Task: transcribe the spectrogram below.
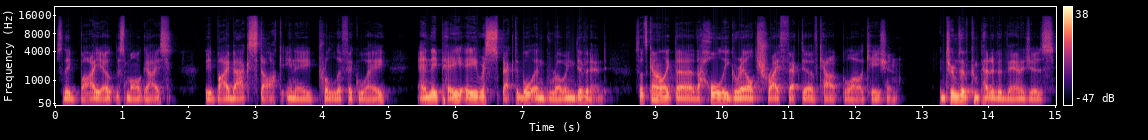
So, they buy out the small guys, they buy back stock in a prolific way, and they pay a respectable and growing dividend. So, it's kind of like the, the holy grail trifecta of capital allocation. In terms of competitive advantages,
